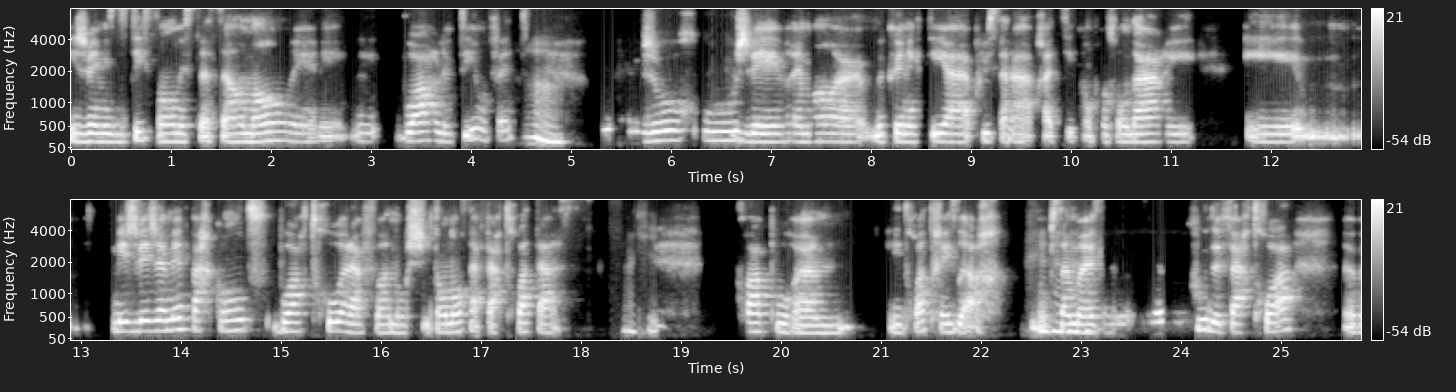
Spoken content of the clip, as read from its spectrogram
et je vais méditer sans nécessairement boire le thé, en fait. Ah jours où je vais vraiment euh, me connecter à plus à la pratique en profondeur et, et mais je vais jamais par contre boire trop à la fois. Donc j'ai tendance à faire trois tasses. Ok. Trois pour euh, les trois trésors. Donc ça me beaucoup de faire trois euh,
